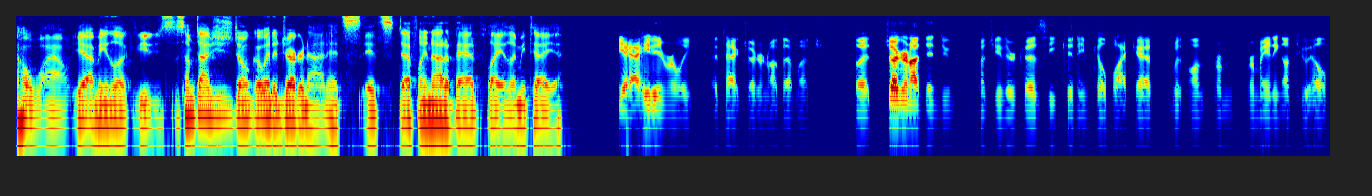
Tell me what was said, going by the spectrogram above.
Oh wow. Yeah. I mean, look. You, sometimes you just don't go into Juggernaut. It's it's definitely not a bad play. Let me tell you. Yeah, he didn't really attack Juggernaut that much, but Juggernaut didn't do much either because he couldn't even kill Black Cat with on rem, remaining on two health.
